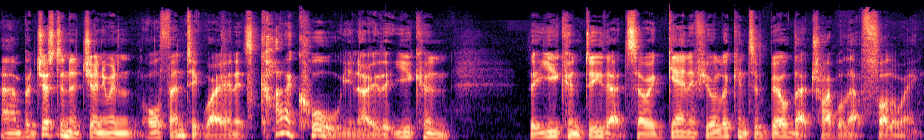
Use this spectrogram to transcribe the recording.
um, but just in a genuine authentic way. And it's kind of cool you know that you can that you can do that so again if you're looking to build that tribe or that following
